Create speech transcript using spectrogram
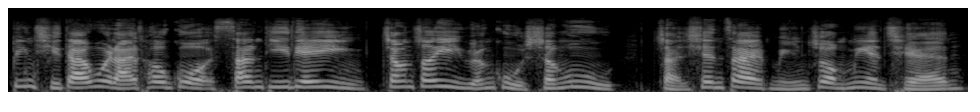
并期待未来透过 3D 列印将这一远古生物展现在民众面前。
